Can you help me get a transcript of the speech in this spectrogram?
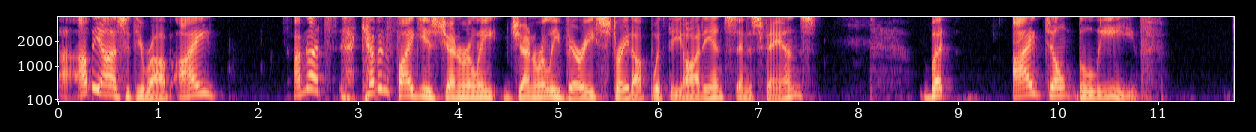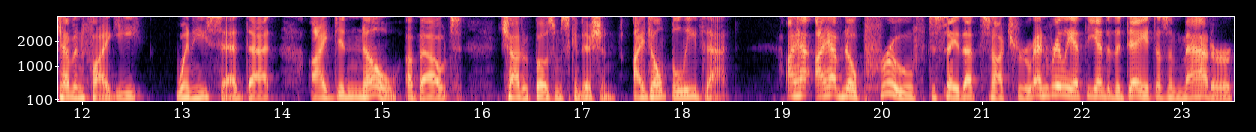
I'll be honest with you, Rob. I I'm not Kevin Feige is generally generally very straight up with the audience and his fans. But I don't believe Kevin Feige when he said that I didn't know about Chadwick Boseman's condition. I don't believe that. I, ha- I have no proof to say that's not true. And really, at the end of the day, it doesn't matter.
